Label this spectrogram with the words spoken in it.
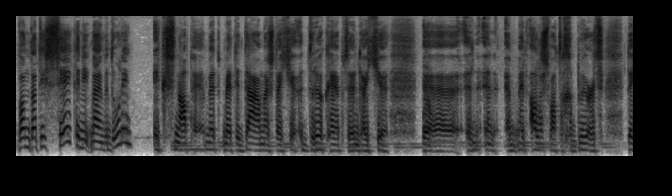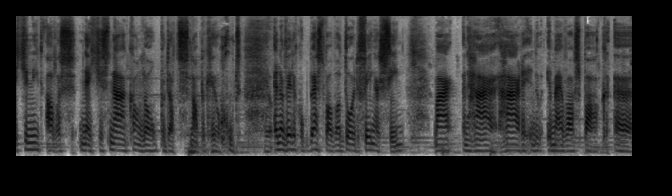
Want dat is zeker niet mijn bedoeling. Ik snap hè, met, met de dames dat je het druk hebt en dat je eh, en, en, en met alles wat er gebeurt, dat je niet alles netjes na kan lopen. Dat snap ik heel goed. En dan wil ik ook best wel wat door de vingers zien. Maar een haar, haren in, de, in mijn wasbak, eh, eh,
